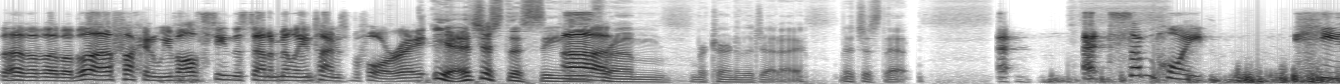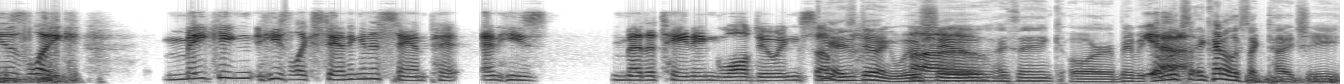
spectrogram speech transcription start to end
blah blah blah blah blah. Fucking, we've all seen this done a million times before, right? Yeah, it's just the scene Uh, from Return of the Jedi. It's just that. At some point, he is like making, he's like standing in his sand pit, and he's meditating while doing some. yeah, he's doing wushu, um, I think, or maybe it yeah. looks. It kind of looks like Tai Chi,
